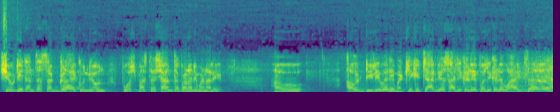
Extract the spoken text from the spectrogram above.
शेवटी त्यांचं सगळं ऐकून घेऊन पोस्टमास्टर शांतपणाने म्हणाले अहो अहो डिलिव्हरी म्हटली की चार दिवस अलीकडे पलीकडे व्हायचं.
